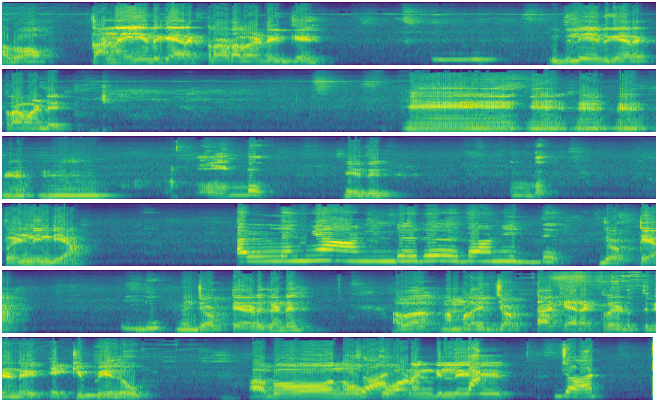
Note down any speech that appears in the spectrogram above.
അപ്പോ കണ്ണ ഏത് ക്യാരക്ടറാണ് വേണ്ടത് എനിക്ക്? ഇതിൽ ഏത് ക്യാരക്ടറാ വേണ്ടത്? ഏത്? പെണ്ണിന്റെ അല്ലെങ്കിൽ ആണിന്റെ ഒരു ഇതാണ് ഇത്. ജൊട്ടയാ ജൊട്ട എടുക്കണ്ട്. അപ്പൊ നമ്മൾ ജൊട്ട ക്യാരക്ടർ എടുത്തിട്ടുണ്ട് എക്യുപ്പ് ചെയ്തു. അപ്പോ നോക്കുവാണെങ്കിൽ ജോട്ട.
